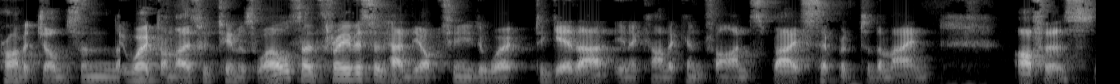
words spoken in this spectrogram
private jobs, and worked on those with Tim as well. So three of us had had the opportunity to work together in a kind of confined space, separate to the main office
